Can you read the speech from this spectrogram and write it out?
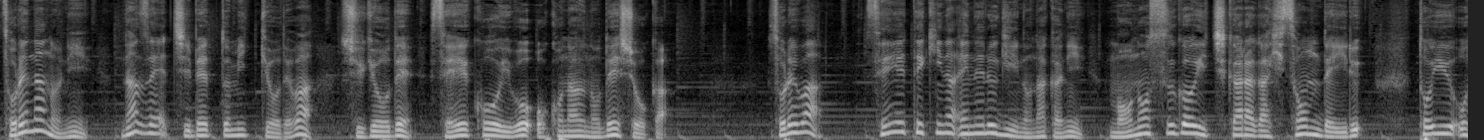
それなのになぜチベット密教では修行で性行為を行うのでしょうか。それは性的なエネルギーの中にものすごい力が潜んでいるという教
